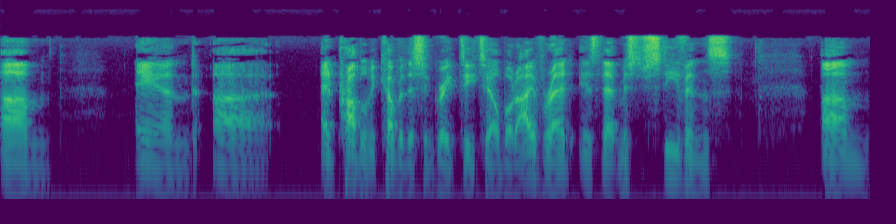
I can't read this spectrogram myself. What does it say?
um, and uh, and probably cover this in great detail. But what I've read is that Mr. Stevens, um,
